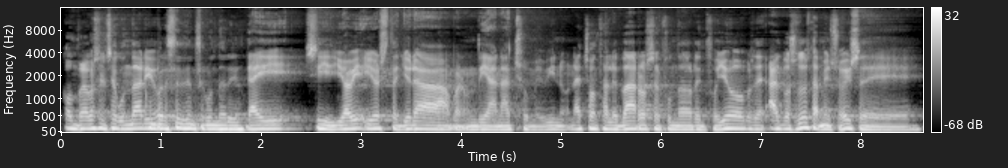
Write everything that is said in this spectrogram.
Compramos en secundario. Compraste en secundario. De ahí, sí, yo, había, yo, era, bueno, un día Nacho me vino, Nacho González Barros, el fundador de InfoJobs. de- ah, vosotros también sois, eh,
